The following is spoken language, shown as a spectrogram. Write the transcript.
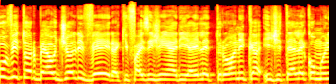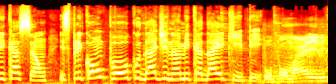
O Vitor Bel de Oliveira, que faz engenharia eletrônica e de telecomunicação, explicou um pouco da dinâmica da equipe. O Pomar ele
